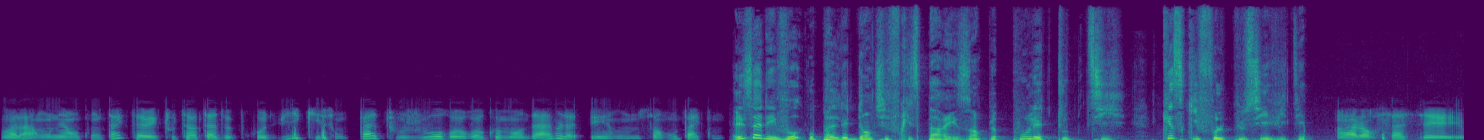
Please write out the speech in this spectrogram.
voilà, on est en contact avec tout un tas de produits qui ne sont pas toujours recommandables et on ne s'en rend pas compte. Et avez-vous, vous parlez de dentifrice par exemple, pour les tout petits, qu'est-ce qu'il faut le plus éviter? Alors ça, c'est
